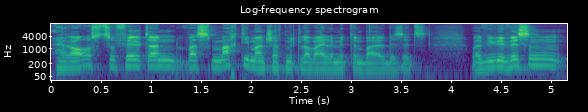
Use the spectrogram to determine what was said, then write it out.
herauszufiltern, was macht die Mannschaft mittlerweile mit dem Ballbesitz. Weil wie wir wissen,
